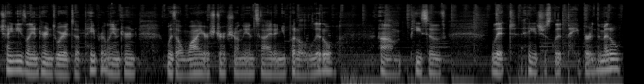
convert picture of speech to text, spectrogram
Chinese lanterns where it's a paper lantern with a wire structure on the inside, and you put a little um, piece of lit, I think it's just lit paper in the middle,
